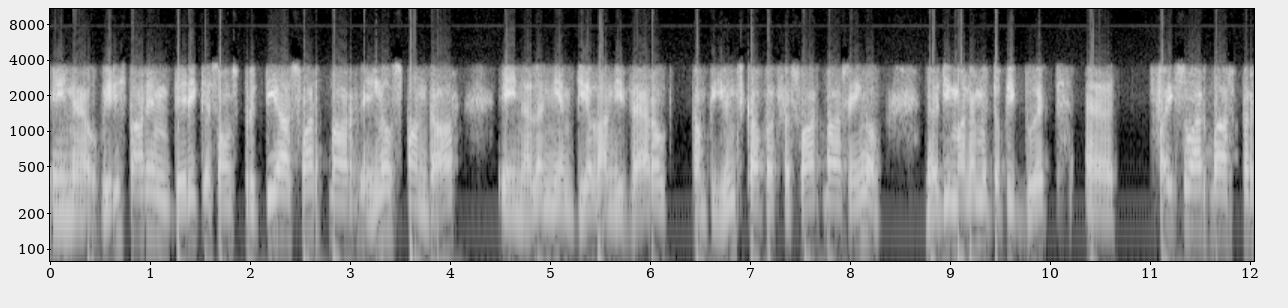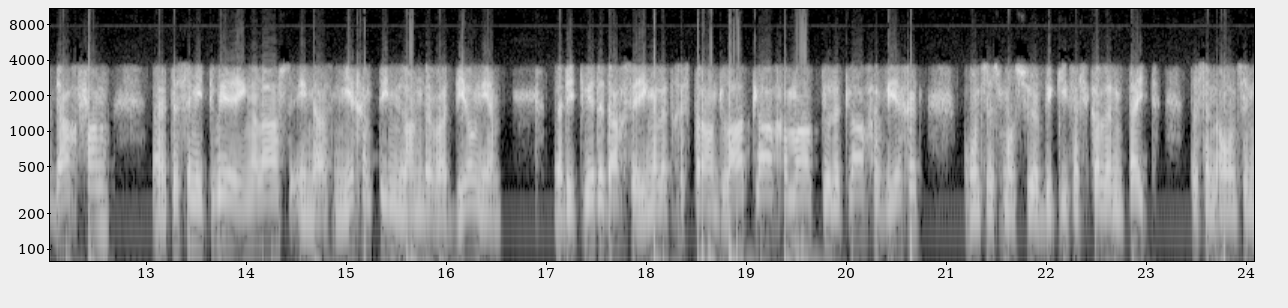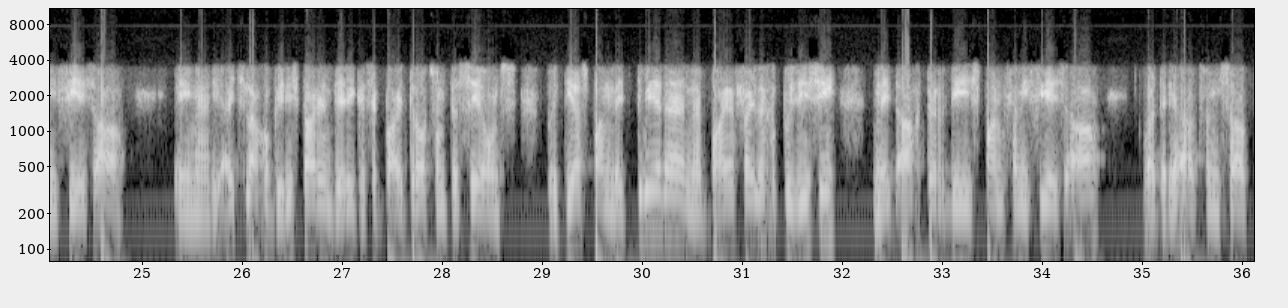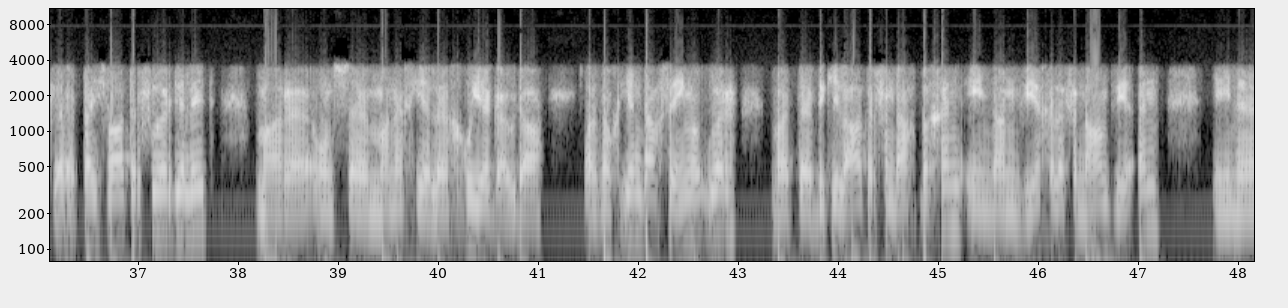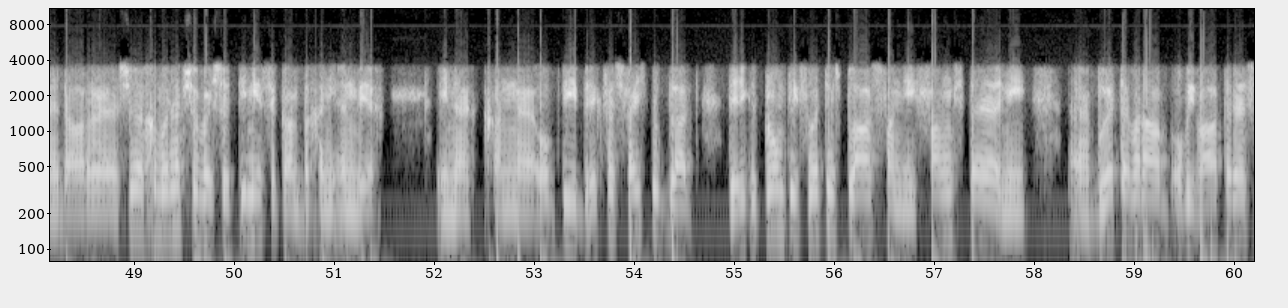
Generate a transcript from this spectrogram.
en uh, op hierdie stadium Derek is ons Protea swartbaar hengelspan daar en hulle neem deel aan die wêreld kampioenskappe vir swartbaars hengel. Nou die manne moet op die boot uh 5 swartbaars per dag vang uh, tussen die twee hengelaars en daar's 19 lande wat deelneem. Nou die tweede dag se hengel het gisterand laat klaar gemaak toe hulle klaar geweeg het. Ons is mos so 'n bietjie verskillende tyd tussen ons en die FSA. En uh, die uitslag op hierdie stadium Derek is ek baie trots om te sê ons Protea span lê tweede in 'n baie veilige posisie net agter die span van die FSA wat uit die aard van die saak uh, tuiswater voordeel het, maar uh, ons uh, manne gee hulle goeie gou daar. Daar's nog een dag se hengel oor wat 'n uh, bietjie later vandag begin en dan weeg hulle vanaand weer in en uh, daar uh, so gewoonlik so by so 10:00 se kant begin die inweeg en ek gaan uh, op die Breakfast Facebook bladsy 'n klompie foto's plaas van die vangste en die uh, bote wat daar op die water is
